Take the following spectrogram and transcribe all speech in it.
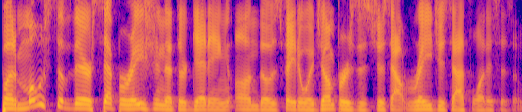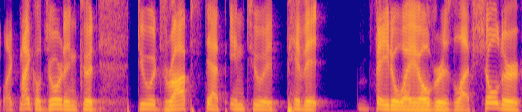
but most of their separation that they're getting on those fadeaway jumpers is just outrageous athleticism. Like Michael Jordan could do a drop step into a pivot fadeaway over his left shoulder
